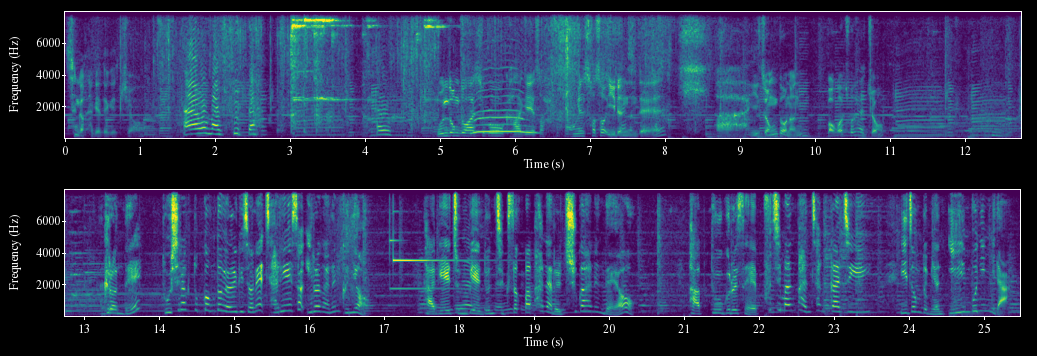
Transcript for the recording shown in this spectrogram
생각하게 되겠죠. 아우 맛있겠다. 아유, 운동도 하시고 가게에서 하루 종일 서서 일했는데 아, 이 정도는 먹어줘야죠. 그런데 도시락 뚜껑도 열기 전에 자리에서 일어나는 그녀. 가게에 준비해둔 즉석밥 하나를 추가하는데요. 밥 두 그릇에 푸짐한 반찬까지. 이 정도면 2인분입니다.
